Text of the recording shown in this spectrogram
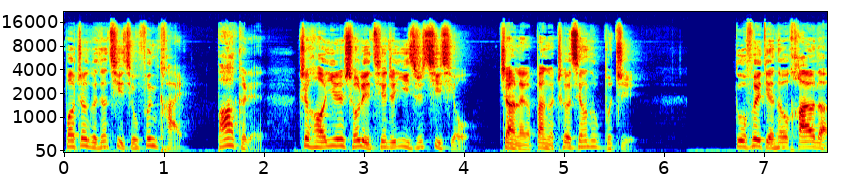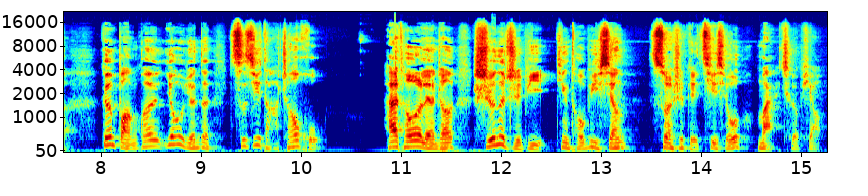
帮张可将气球分开。八个人正好一人手里牵着一只气球，占了个半个车厢都不止。杜飞点头哈腰的跟膀宽腰圆的司机打招呼，还投了两张十元的纸币进投币箱，算是给气球买车票。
